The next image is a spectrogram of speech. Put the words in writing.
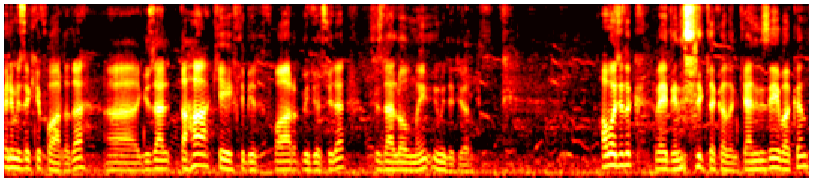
Önümüzdeki fuarda da e, güzel, daha keyifli bir fuar videosuyla sizlerle olmayı ümit ediyorum. Havacılık ve denizcilikle kalın. Kendinize iyi bakın.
